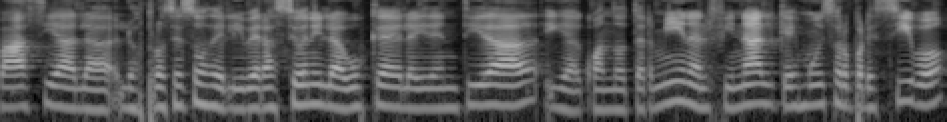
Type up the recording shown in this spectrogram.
va hacia la- los procesos de liberación y la búsqueda de la identidad y cuando termina el final, que es muy sorpresivo,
